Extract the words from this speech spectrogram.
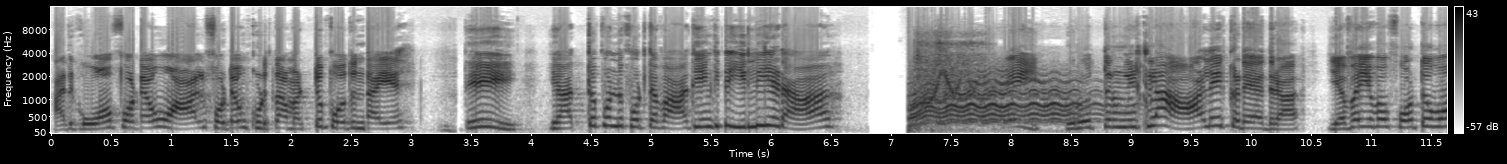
அதுக்கு உன் போட்டோவும் ஆள் போட்டோவும் கொடுத்தா மட்டும் போதும் தாயே. டேய் என் அத்தை பொண்ணு போட்டோவா அது என்கிட்ட இல்லையேடா. ஏய் ஒருத்தவங்களுக்குலாம் ஆளே கிடையாதுடா. எவ எவ போட்டோவா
